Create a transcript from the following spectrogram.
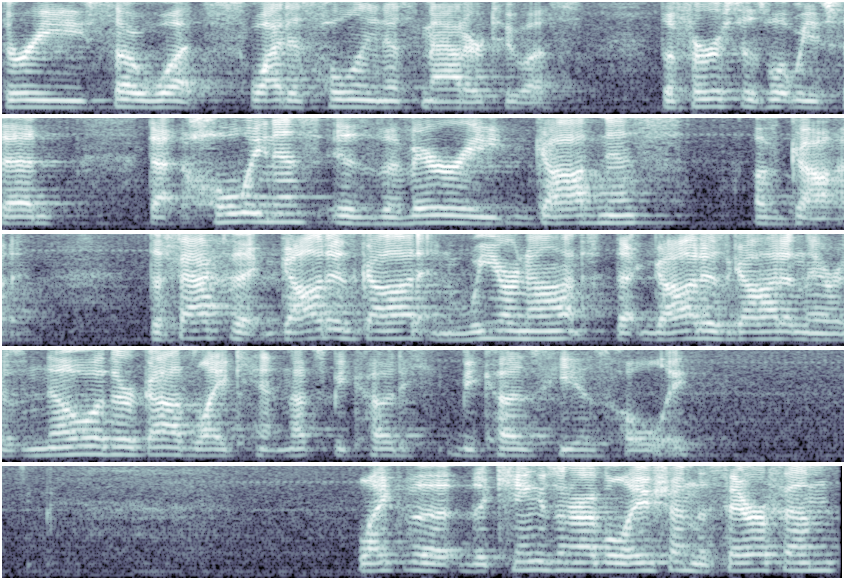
three so whats. Why does holiness matter to us? The first is what we've said that holiness is the very godness of God. The fact that God is God and we are not, that God is God and there is no other God like him, that's because, because he is holy. Like the, the kings in Revelation, the seraphim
